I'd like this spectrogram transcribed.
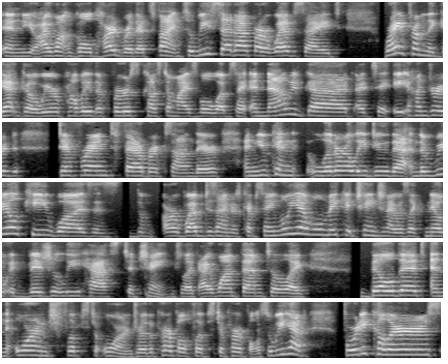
and you know, I want gold hardware, that's fine. So we set up our website right from the get-go we were probably the first customizable website. And now we've got i'd say 800 different fabrics on there and you can literally do that. And the real key was is the, our web designers kept saying oh yeah we'll make it change. And i was like no it visually has to change. Like i want them to like build it and the orange flips to orange or the purple flips to purple. So we have 40 colors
